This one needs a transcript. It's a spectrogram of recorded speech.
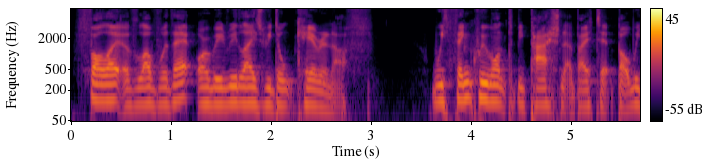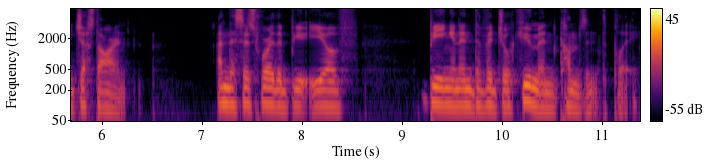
fall out of love with it or we realize we don't care enough. We think we want to be passionate about it, but we just aren't. And this is where the beauty of being an individual human comes into play.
